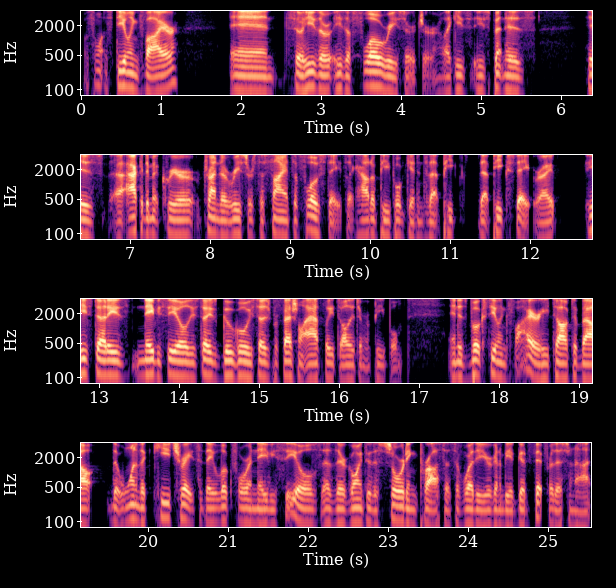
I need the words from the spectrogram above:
what's the one? Stealing Fire. And so he's a he's a flow researcher. Like he's he's spent his his uh, academic career trying to research the science of flow states, like how do people get into that peak that peak state, right? He studies Navy SEALs, he studies Google, he studies professional athletes, all these different people. In his book Stealing Fire, he talked about that one of the key traits that they look for in Navy SEALs as they're going through the sorting process of whether you're going to be a good fit for this or not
